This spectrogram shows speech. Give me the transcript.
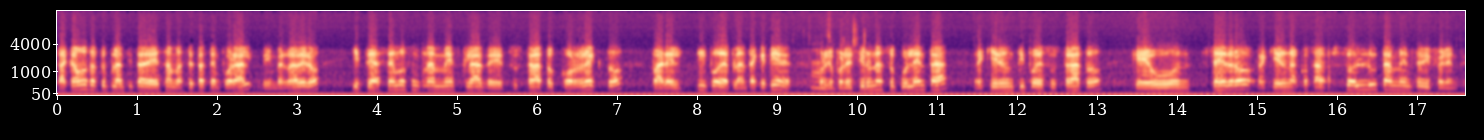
sacamos a tu plantita de esa maceta temporal de invernadero y te hacemos una mezcla de sustrato correcto para el tipo de planta que tienes. Ah, porque por decir una suculenta requiere un tipo de sustrato que un cedro requiere una cosa absolutamente diferente.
